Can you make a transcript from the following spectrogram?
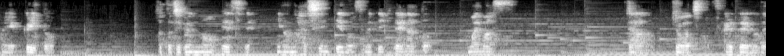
ま、ゆっくりと、ちょっと自分のペースでいろんな発信っていうのを進めていきたいなと思います。じゃあ、今日はちょっと疲れてるので、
